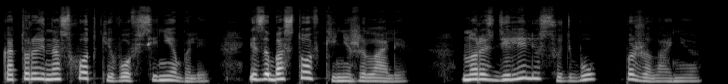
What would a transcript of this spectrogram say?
которые на сходке вовсе не были и забастовки не желали, но разделили судьбу по желанию.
